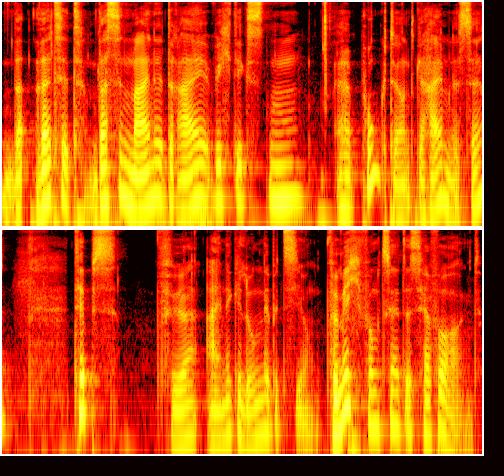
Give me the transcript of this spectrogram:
That's it. Das sind meine drei wichtigsten äh, Punkte und Geheimnisse, Tipps für eine gelungene Beziehung. Für mich funktioniert es hervorragend.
